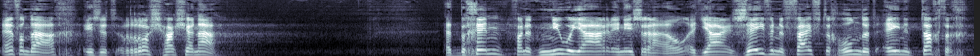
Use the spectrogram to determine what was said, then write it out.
en vandaag is het Rosh Hashanah. Het begin van het nieuwe jaar in Israël, het jaar 5781.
